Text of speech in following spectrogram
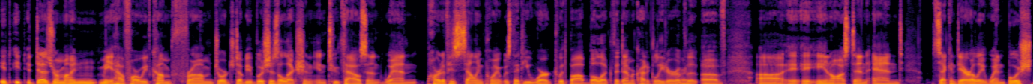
It, it, it does remind me how far we've come from George W. Bush's election in 2000, when part of his selling point was that he worked with Bob Bullock, the Democratic leader of the of uh, in Austin, and secondarily, when Bush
